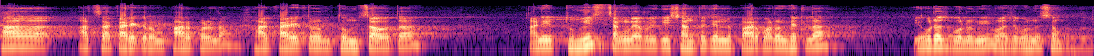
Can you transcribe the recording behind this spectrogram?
हा आजचा कार्यक्रम पार पडला. हा कार्यक्रम तुमचा होता. आणि तुम्हीच चांगल्यापैकी शांततेनं पार पाडून घेतला एवढंच बोलून मी माझं बोलणं संपवतो.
